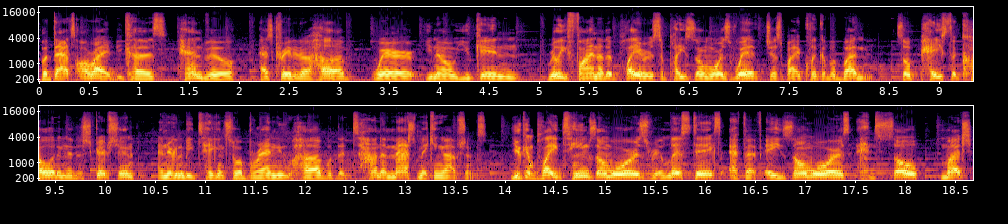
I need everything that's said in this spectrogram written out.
but that's all right because Pandvil has created a hub where, you know, you can really find other players to play Zone Wars with just by a click of a button. So paste the code in the description and you're gonna be taken to a brand new hub with a ton of matchmaking options. You can play Team Zone Wars, Realistics, FFA Zone Wars, and so much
